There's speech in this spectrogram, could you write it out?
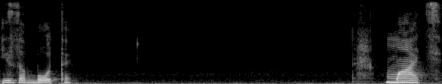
и заботы. Мать,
